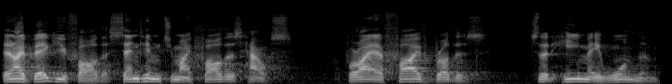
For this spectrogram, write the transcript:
Then I beg you, Father, send him to my father's house, for I have five brothers, so that he may warn them,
